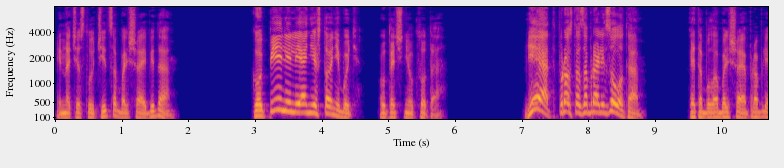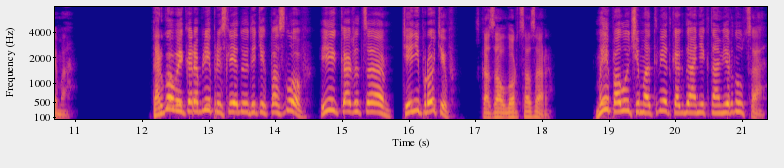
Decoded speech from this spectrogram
иначе случится большая беда. «Купили ли они что-нибудь?» — уточнил кто-то. «Нет, просто забрали золото!» Это была большая проблема. «Торговые корабли преследуют этих послов, и, кажется, те не против сказал лорд Сазар. Мы получим ответ, когда они к нам вернутся.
